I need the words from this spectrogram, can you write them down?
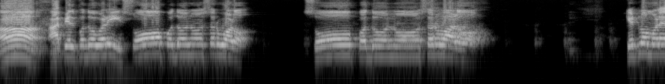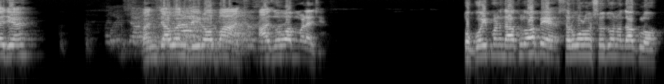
હા, આપેલ પદો વળી સો પદોનો સરવાળો. સો પદોનો સરવાળો. કેટલો મળે છે? પંચાવન ઝીરો પાંચ. આ જવાબ મળે છે. તો કોઈ પણ દાખલો આપે, સરવાળો શોધવાનો દાખલો,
